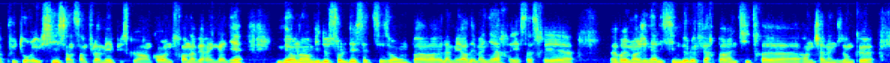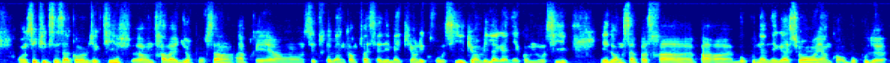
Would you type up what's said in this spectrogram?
plutôt réussie, sans s'enflammer, puisque encore une fois, on n'avait rien gagné. Mais on a envie de solder cette saison par la meilleure des manières, et ça serait vraiment génialissime de le faire par un titre euh, en challenge. Donc, euh, on s'est fixé ça comme objectif. on travaille dur pour ça. Après, on sait très bien qu'en face, il y a des mecs qui ont les crocs aussi, qui ont envie de la gagner comme nous aussi. Et donc, ça passera par beaucoup d'abnégation et encore beaucoup de,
